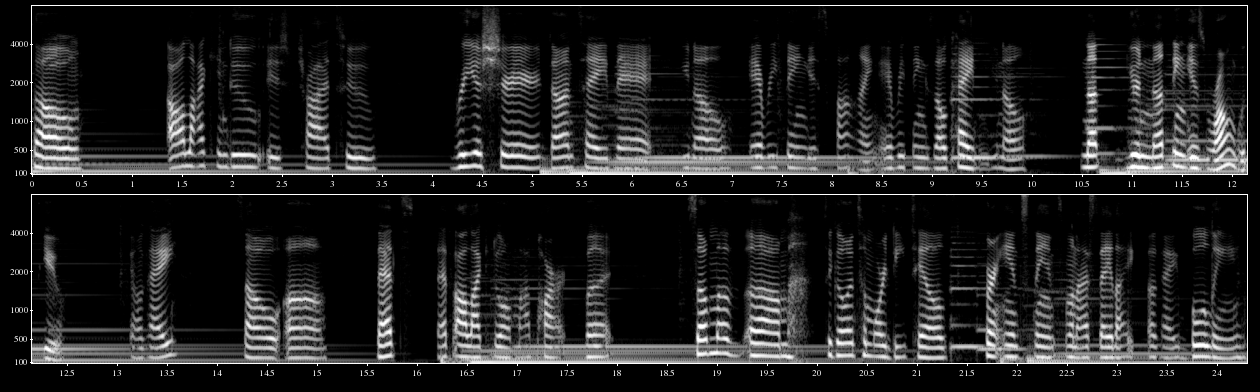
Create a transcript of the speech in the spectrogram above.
So all I can do is try to reassure Dante that, you know, everything is fine, everything's okay, you know, not you're nothing is wrong with you. Okay? So um that's that's all I can do on my part. But some of um to go into more details, for instance, when I say like, okay, bullying,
